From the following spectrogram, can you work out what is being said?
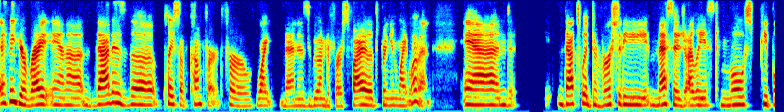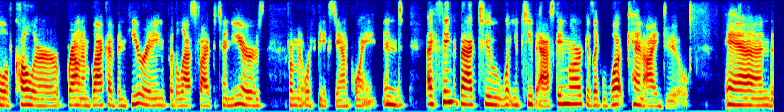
I think you're right, Anna. That is the place of comfort for white men is we want to diversify, let's bring in white women. And that's what diversity message, at least most people of color, brown and black, have been hearing for the last five to 10 years from an orthopedic standpoint. And I think back to what you keep asking, Mark, is like, what can I do? And,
